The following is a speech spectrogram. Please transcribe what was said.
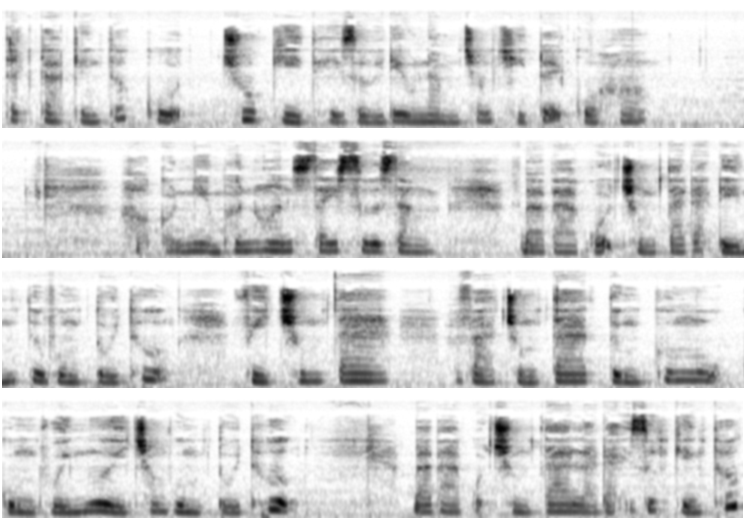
Tất cả kiến thức của chu kỳ thế giới đều nằm trong trí tuệ của họ. Họ có niềm hân hoan say sưa rằng Bà bà của chúng ta đã đến từ vùng tối thượng Vì chúng ta và chúng ta từng cư ngụ cùng với người trong vùng tối thượng. Ba ba của chúng ta là đại dương kiến thức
